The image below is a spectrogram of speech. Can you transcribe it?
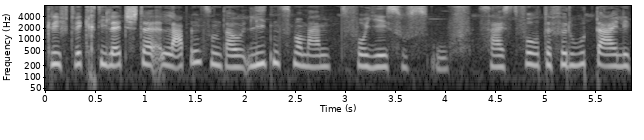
greift wirklich die letzten Lebens- und auch Leidensmomente von Jesus auf. Das heisst, von der Verurteilung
